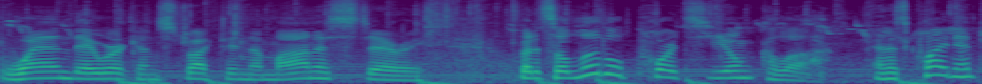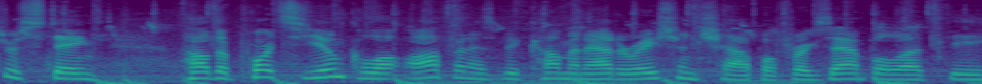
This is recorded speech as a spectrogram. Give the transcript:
when they were constructing the monastery. But it's a little portiuncula, and it's quite interesting how the portiuncula often has become an adoration chapel, for example, at the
